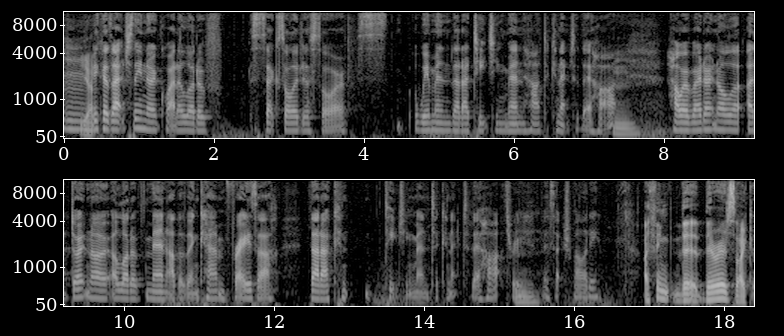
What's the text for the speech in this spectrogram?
Mm. Yeah. because I actually know quite a lot of sexologists or s- women that are teaching men how to connect to their heart. Mm. However, I don't know. a I don't know a lot of men other than Cam Fraser that are con- teaching men to connect to their heart through Mm. their sexuality. I think there there is like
